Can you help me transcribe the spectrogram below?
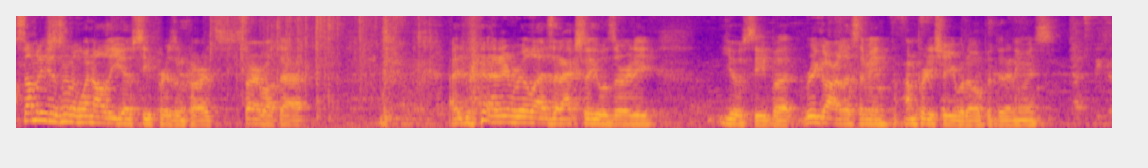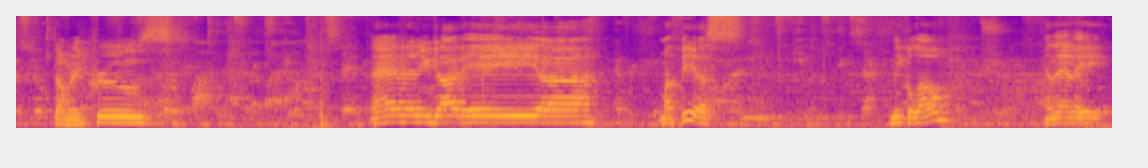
Somebody's just gonna win all the UFC Prism cards. Sorry about that. I, I didn't realize that actually it was already UFC, but regardless, I mean, I'm pretty sure you would have opened it anyways. Dominick Cruz. And then you got a uh, Matheus Nicolau, And then a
